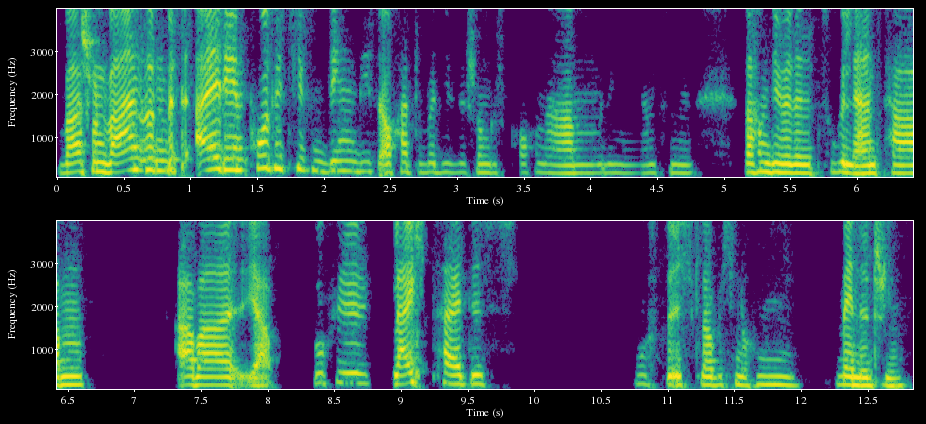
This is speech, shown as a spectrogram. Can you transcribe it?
war schon Wahnsinn mit all den positiven Dingen, die es auch hat, über die wir schon gesprochen haben, mit den ganzen Sachen, die wir dazugelernt haben. Aber ja, so viel gleichzeitig musste ich, glaube ich, noch nie managen.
